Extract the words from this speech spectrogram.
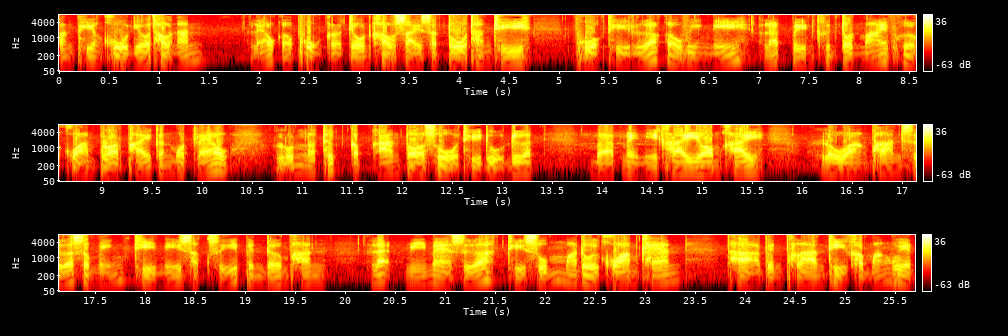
กันเพียงคู่เดียวเท่านั้น แล้วก็พุ่งกระโจนเข้าใส่ศัตรูทันที พวกที่เหลือก็วิ่งหนีและปีนขึ้นต้นไม้เพื่อความปลอดภัยกันหมดแล้วลุ้นระทึกกับการต่อสู้ที่ดุเดือด แบบไม่มีใครยอมใคร ระหว่างพรานเสือสมิงที่มีศักดิ์ศรีเป็นเดิมพัน และมีแม่เสือที่สมมาโดยความแค้น ถ้าเป็นพรานที่ขมังเวท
